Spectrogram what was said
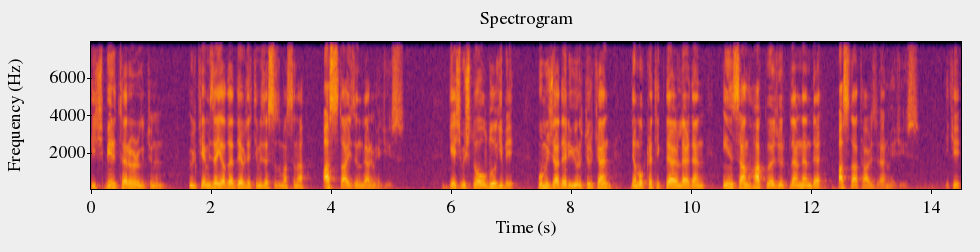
hiçbir terör örgütünün ülkemize ya da devletimize sızmasına asla izin vermeyeceğiz. Geçmişte olduğu gibi bu mücadele yürütürken demokratik değerlerden, insan hak ve özgürlüklerinden de asla taviz vermeyeceğiz. İki,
